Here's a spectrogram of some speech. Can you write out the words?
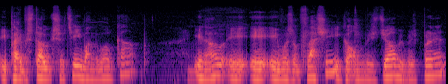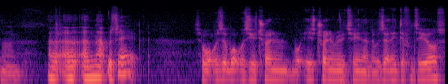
He played for Stoke City. He won the World Cup. You know, he, he, he wasn't flashy. He got on with his job. He was brilliant, uh, uh, and that was it. So what was it? What was your training? What his training routine then? Was it any different to yours?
